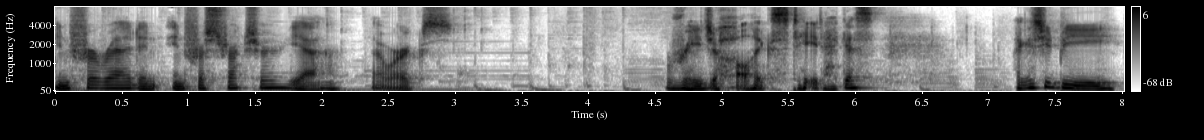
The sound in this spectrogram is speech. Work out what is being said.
Infrared and infrastructure? Yeah, that works. Rageaholic state, I guess. I guess you'd be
